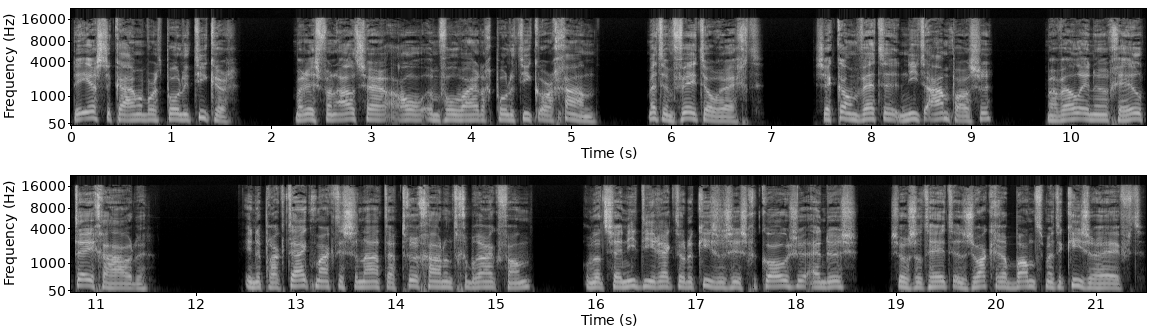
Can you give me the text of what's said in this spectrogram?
De Eerste Kamer wordt politieker, maar is van oudsher al een volwaardig politiek orgaan, met een vetorecht. Zij kan wetten niet aanpassen, maar wel in hun geheel tegenhouden. In de praktijk maakt de Senaat daar terughoudend gebruik van, omdat zij niet direct door de kiezers is gekozen en dus, zoals dat heet, een zwakkere band met de kiezer heeft.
